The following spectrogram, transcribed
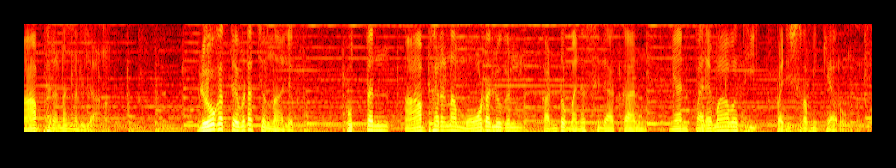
ആഭരണങ്ങളിലാണ്. ലോകത്തെവിടെ ചെന്നാലും പുത്തൻ ആഭരണ മോഡലുകൾ കണ്ടു മനസ്സിലാക്കാൻ ഞാൻ പരമാവധി പരിശ്രമിക്കാറുണ്ട്.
